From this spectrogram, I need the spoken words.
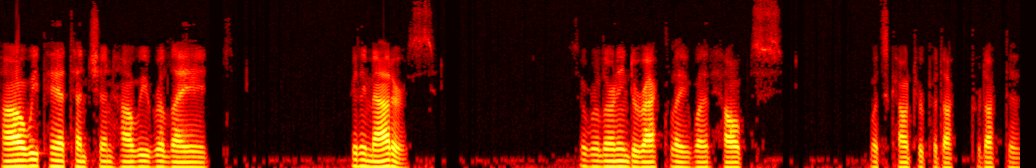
how we pay attention, how we relate, really matters. So we're learning directly what helps, what's counterproductive.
